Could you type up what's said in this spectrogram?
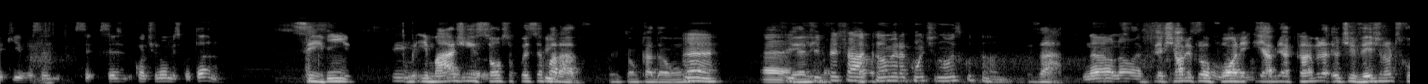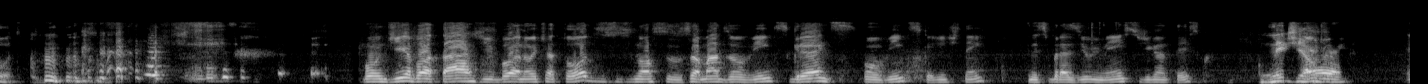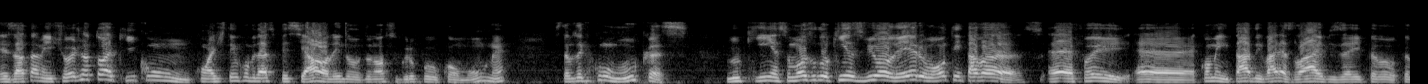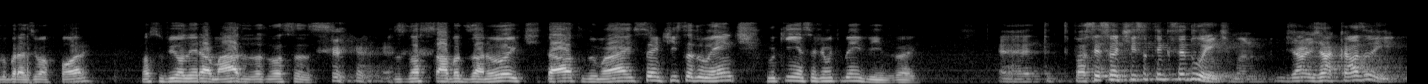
aqui. Vocês, cê- vocês continuam me escutando? Sim. Sim. Imagem e som são coisas separadas. Então cada um. É, É, se, se né? fechar a câmera, continua escutando. Exato. Não, não. É fechar o microfone e abrir a câmera, eu te vejo e não te escuto. Bom dia, boa tarde, boa noite a todos os nossos amados ouvintes, grandes ouvintes que a gente tem nesse Brasil imenso, gigantesco. Legião É. Exatamente. Hoje eu tô aqui com, com a gente tem um convidado especial, além do, do nosso grupo comum, né? Estamos aqui com o Lucas, Luquinhas, famoso Luquinhas Violeiro. Ontem tava, é, foi é, comentado em várias lives aí pelo, pelo Brasil afora. Nosso violeiro amado das nossas, dos nossos sábados à noite e tal, tudo mais. Santista doente. Luquinhas, seja muito bem-vindo, velho. É, pra ser Santista tem que ser doente, mano. Já, já casa aí.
